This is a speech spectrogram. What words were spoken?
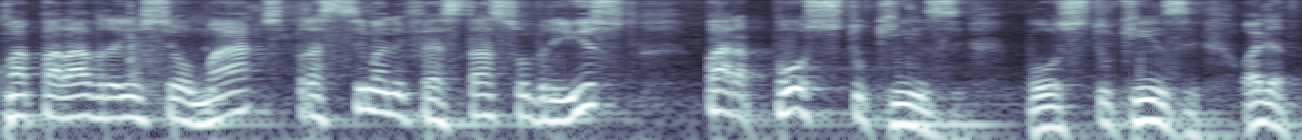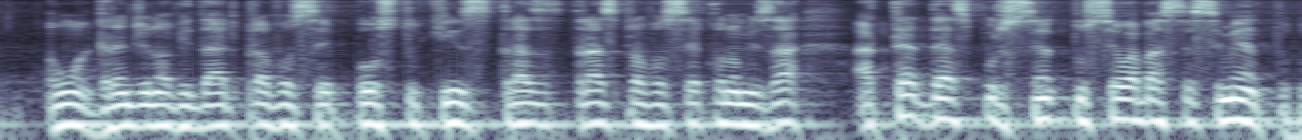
com a palavra aí o seu Marcos, para se manifestar sobre isso, para Posto 15. Posto 15. Olha, uma grande novidade para você, Posto 15 traz, traz para você economizar até 10% do seu abastecimento.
